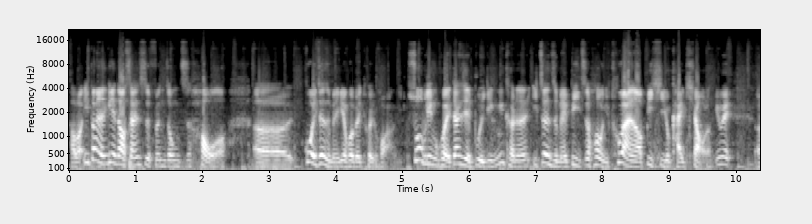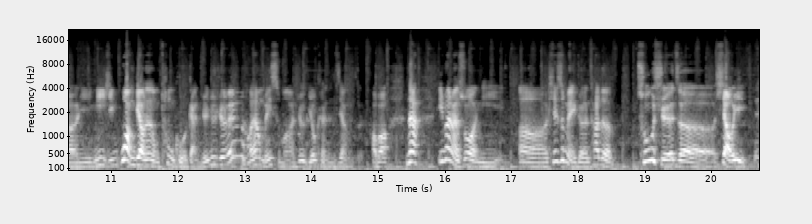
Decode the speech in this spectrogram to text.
好吧，一般人练到三四分钟之后哦，呃，过一阵子没练会被退化？说不定会，但是也不一定。你可能一阵子没闭之后，你突然哦闭气就开窍了，因为呃，你你已经忘掉那种痛苦的感觉，就觉得哎好像没什么，就有可能是这样子，好不好？那一般来说，你呃，其实每个人他的。初学者效应，对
